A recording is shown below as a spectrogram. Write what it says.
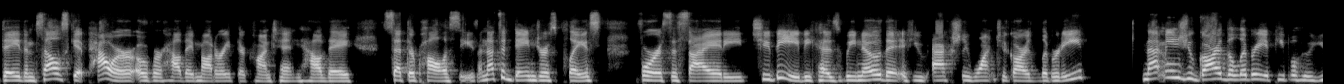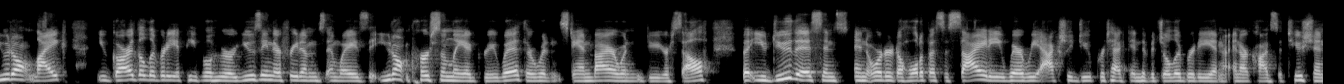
they themselves get power over how they moderate their content and how they set their policies. And that's a dangerous place for a society to be because we know that if you actually want to guard liberty, that means you guard the liberty of people who you don't like. You guard the liberty of people who are using their freedoms in ways that you don't personally agree with or wouldn't stand by or wouldn't do yourself. But you do this in, in order to hold up a society where we actually do protect individual liberty in, in our Constitution.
